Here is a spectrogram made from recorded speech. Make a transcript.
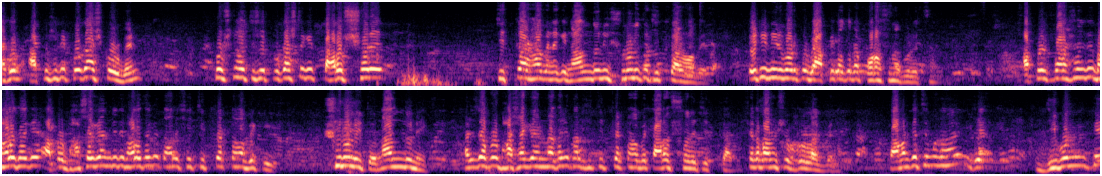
এখন আপনি সেটি প্রকাশ করবেন, প্রশ্ন হচ্ছে সেই প্রকাশটাকে তারস্বরে চিৎকার হবে নাকি নান্দনিক সুললিত চিৎকার হবে? এটি নির্ভর করবে আপনি কতটা পড়াশোনা করেছেন। আপনার পড়াশোনা যদি ভালো থাকে, আপনার ভাষা জ্ঞান যদি ভালো থাকে, তাহলে সেই চিৎকারটা হবে কি? সুললিত নান্দনিক। আর যদি আপনার ভাষা জ্ঞান না থাকে, তাহলে সেই চিৎকারটা হবে তারস্বরে চিৎকার। সেটা মানুষের ভালো লাগবে না। তো আমার কাছে মনে হয় যে জীবনকে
